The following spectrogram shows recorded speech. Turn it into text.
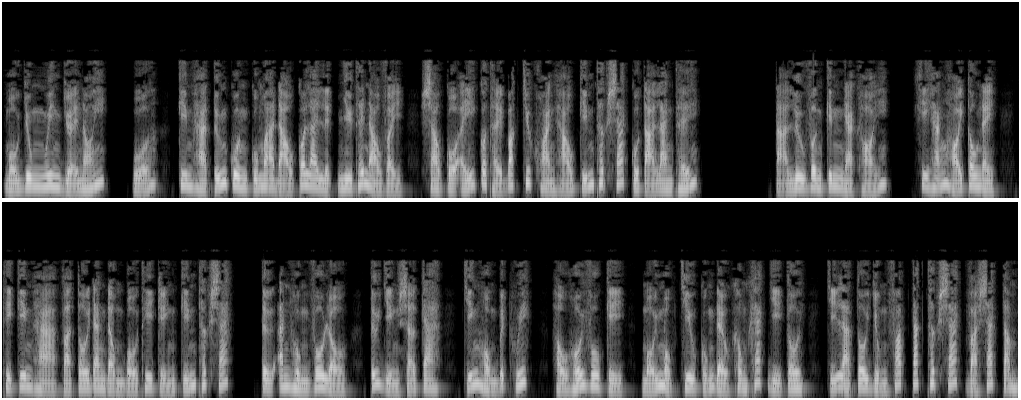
Mộ Dung Nguyên Duệ nói, Ủa, Kim Hà tướng quân của ma đạo có lai lịch như thế nào vậy, sao cô ấy có thể bắt chước hoàn hảo kiếm thất sát của tạ Lan thế? Tạ Lưu Vân kinh ngạc hỏi, khi hắn hỏi câu này, thì Kim Hà và tôi đang đồng bộ thi triển kiếm thất sát, từ anh hùng vô lộ, tứ diện sở ca, chiến hồn bích huyết, hậu hối vô kỳ, mỗi một chiêu cũng đều không khác gì tôi, chỉ là tôi dùng pháp tắc thất sát và sát tâm,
